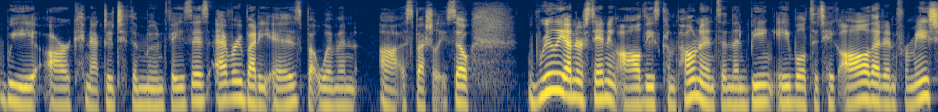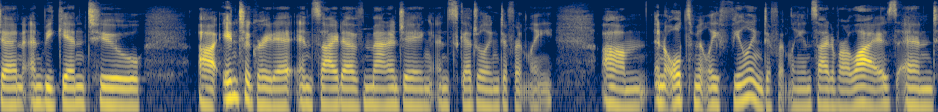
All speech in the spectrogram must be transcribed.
we are connected to the moon phases everybody is but women uh, especially so really understanding all these components and then being able to take all that information and begin to uh, integrate it inside of managing and scheduling differently um, and ultimately feeling differently inside of our lives. And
